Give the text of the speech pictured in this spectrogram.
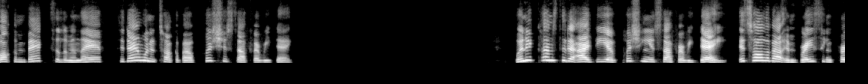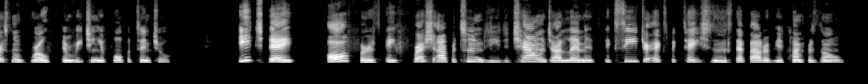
Welcome back to Live and Laugh. Today I want to talk about push yourself every day. When it comes to the idea of pushing yourself every day, it's all about embracing personal growth and reaching your full potential. Each day offers a fresh opportunity to challenge our limits, exceed your expectations, and step out of your comfort zone.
